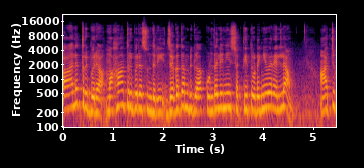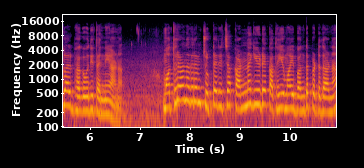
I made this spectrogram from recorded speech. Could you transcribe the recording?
ബാലത്രിപുര മഹാത്രിപുര സുന്ദരി ജഗദംബിക കുണ്ടലിനി ശക്തി തുടങ്ങിയവരെല്ലാം ആറ്റുകാൽ ഭഗവതി തന്നെയാണ്. മധുര നഗരം ചുട്ടരിച്ച കണ്ണകിയുടെ കഥയുമായി ബന്ധപ്പെട്ടതാണ്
